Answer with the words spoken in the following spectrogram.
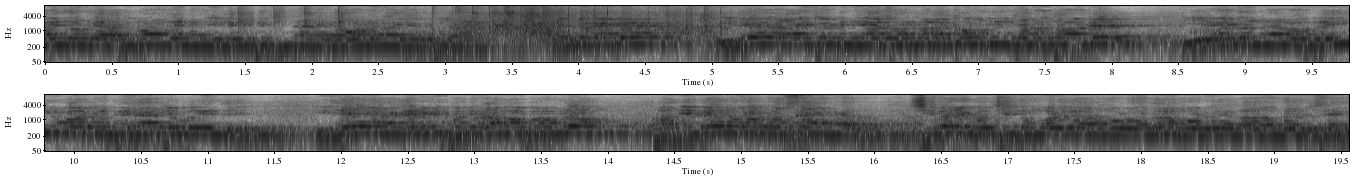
మీద ఉండే అభిమానులే నన్ను గెలిపించిందని గౌరవంగా చెప్తున్నా ఎందుకంటే ఇదే రాయచోటి నియోజకవర్గంలో కౌంటింగ్ జరుగుతా ఉంటే ఏడున్నర వెయ్యి ఓట్లు మెజార్టీ పోయింది. ఇదే రంగారెడ్డిపల్లి రామాపురంలో పదివేల ఓట్లు వస్తాయన్నారు. చివరికి వచ్చింది మూడు వేల మూడు వందలు మూడు వేల నాలుగు వందలు వచ్చాయి.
